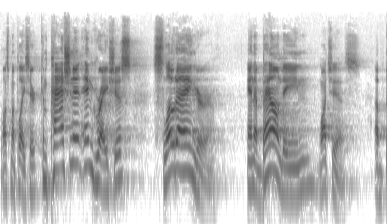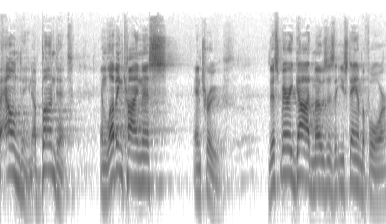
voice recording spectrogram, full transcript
lost my place here, compassionate and gracious, slow to anger, and abounding, watch this, abounding, abundant in loving kindness and truth. This very God, Moses, that you stand before,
